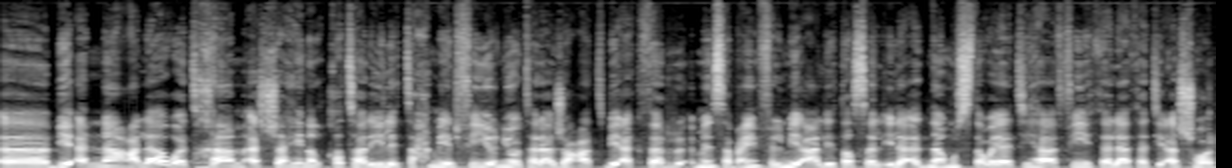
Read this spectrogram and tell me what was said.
آه، بأن علاوة خام الشاهين القطري للتحميل في يونيو تراجعت بأكثر من 70% لتصل إلى أدنى مستوياتها في ثلاثة أشهر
